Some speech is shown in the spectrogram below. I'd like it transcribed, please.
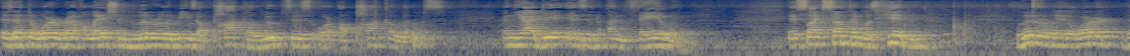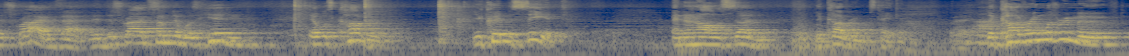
is that the word revelation literally means apocalypsis or apocalypse. And the idea is an unveiling. It's like something was hidden. Literally, the word describes that. It describes something was hidden, it was covered. You couldn't see it. And then all of a sudden, the covering was taken off. The covering was removed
